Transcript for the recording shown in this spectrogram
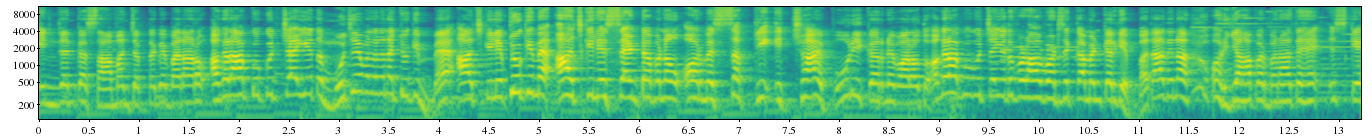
इंजन का सामान जब तक मैं बना रहा हूँ। अगर आपको कुछ चाहिए तो मुझे बता देना, क्योंकि मैं आज के लिए क्योंकि मैं आज के लिए सेंटा बनाऊँ और मैं सबकी इच्छाएँ पूरी करने वाला हूँ। तो अगर आपको कुछ चाहिए तो फटाफट से कमेंट करके बता देना। और यहाँ पर बनाते हैं इसके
